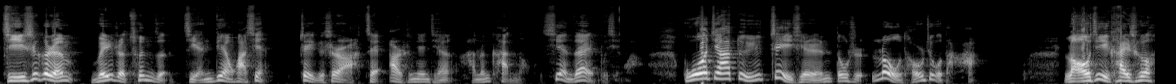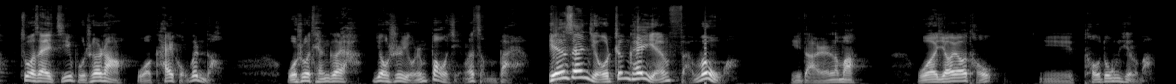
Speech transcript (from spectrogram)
几十个人围着村子捡电话线，这个事儿啊，在二十年前还能看到，现在不行了。国家对于这些人都是露头就打。老纪开车坐在吉普车上，我开口问道：“我说田哥呀，要是有人报警了怎么办呀？”田三九睁开眼反问我：“你打人了吗？”我摇摇头。你偷东西了吗？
